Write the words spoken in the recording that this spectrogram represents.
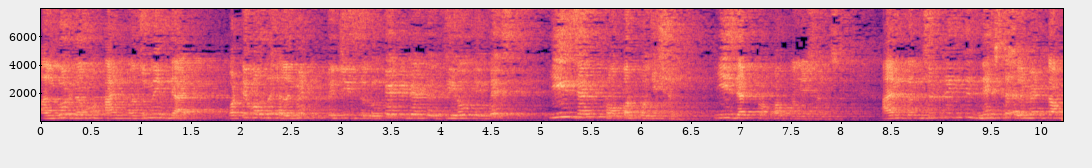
algorithm I am assuming that whatever the element which is located at the zeroth index is at proper position is at proper positions I am considering the next element of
